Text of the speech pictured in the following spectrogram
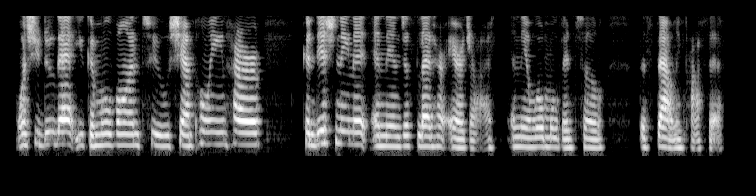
once you do that, you can move on to shampooing her, conditioning it, and then just let her air dry. And then we'll move into the styling process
